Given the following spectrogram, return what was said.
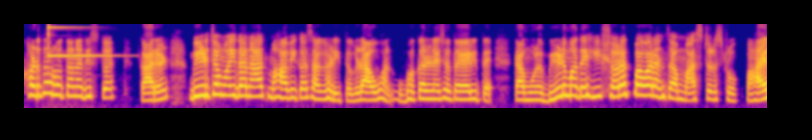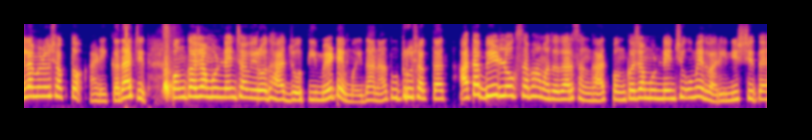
खडतर होताना दिसतोय. कारण बीडच्या मैदानात महाविकास आघाडी तगडं आव्हान उभं करण्याच्या तयारीत आहे. त्यामुळे बीडमध्येही शरद पवारांचा मास्टर स्ट्रोक पाहायला मिळू शकतो आणि कदाचित पंकजा मुंडेंच्या विरोधात ज्योती मेटे मैदानात उतरू शकतात. आता बीड लोकसभा मतदारसंघात पंकजा मुंडेंची उमेदवारी निश्चित आहे.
